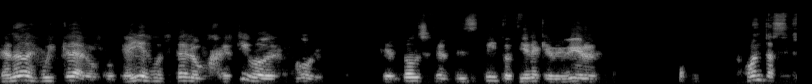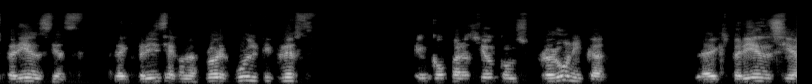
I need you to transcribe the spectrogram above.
ya nada es muy claro, porque ahí es donde está el objetivo del mundo. Y entonces el principito tiene que vivir cuántas experiencias la experiencia con las flores múltiples en comparación con su flor única, la experiencia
